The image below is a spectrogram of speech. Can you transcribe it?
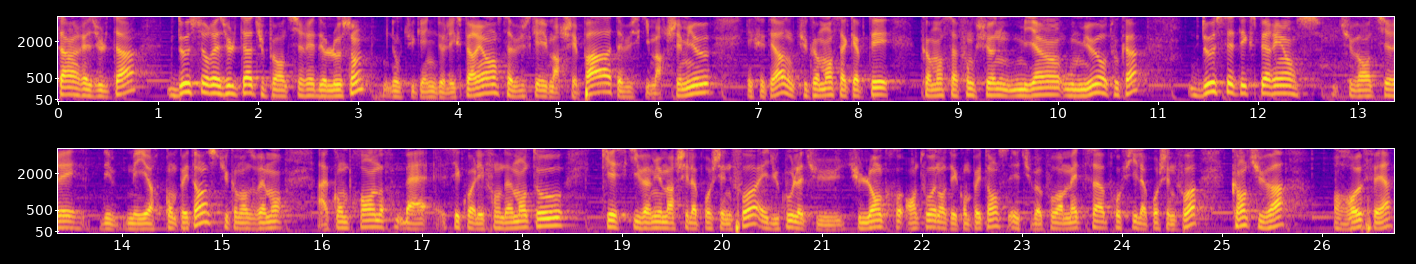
tu as un résultat, de ce résultat tu peux en tirer des leçons, donc tu gagnes de l'expérience, tu as vu ce qui ne marchait pas, tu as vu ce qui marchait mieux, etc. Donc tu commences à capter comment ça fonctionne bien ou mieux en tout cas. De cette expérience, tu vas en tirer des meilleures compétences, tu commences vraiment à comprendre bah, c'est quoi les fondamentaux, qu'est-ce qui va mieux marcher la prochaine fois, et du coup là tu, tu l'ancres en toi dans tes compétences et tu vas pouvoir mettre ça à profit la prochaine fois quand tu vas refaire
